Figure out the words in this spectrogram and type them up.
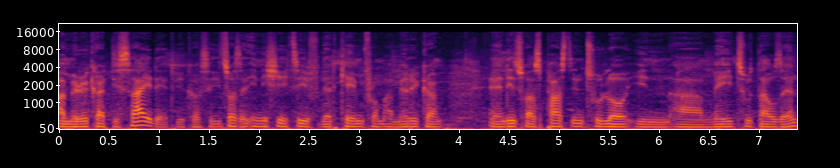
America decided, because it was an initiative that came from America and it was passed into law in uh, May 2000,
